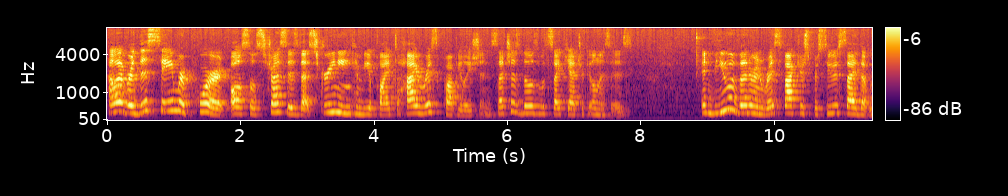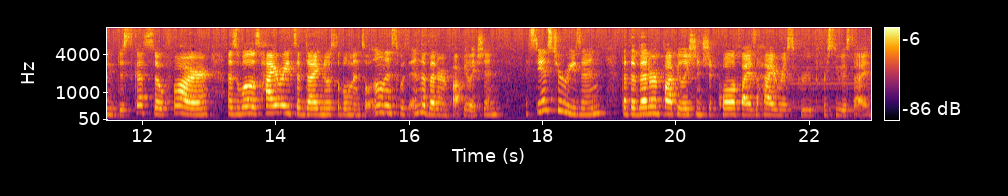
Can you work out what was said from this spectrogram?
However, this same report also stresses that screening can be applied to high risk populations, such as those with psychiatric illnesses. In view of veteran risk factors for suicide that we've discussed so far, as well as high rates of diagnosable mental illness within the veteran population, it stands to reason that the veteran population should qualify as a high risk group for suicide.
